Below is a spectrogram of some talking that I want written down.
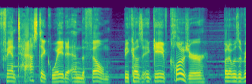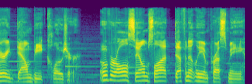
fantastic way to end the film because it gave closure, but it was a very downbeat closure. Overall, Salem's Lot definitely impressed me.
